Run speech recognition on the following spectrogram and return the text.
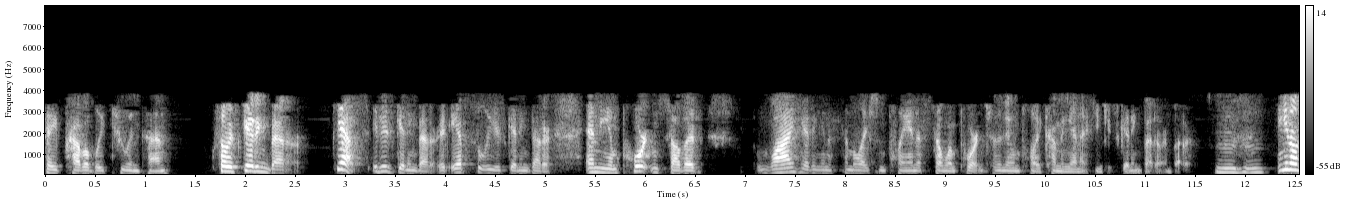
say probably two in ten. So it's getting better. Yes, it is getting better. It absolutely is getting better. And the importance of it, why having an assimilation plan is so important to the new employee coming in, I think it's getting better and better. Mm-hmm. You know,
